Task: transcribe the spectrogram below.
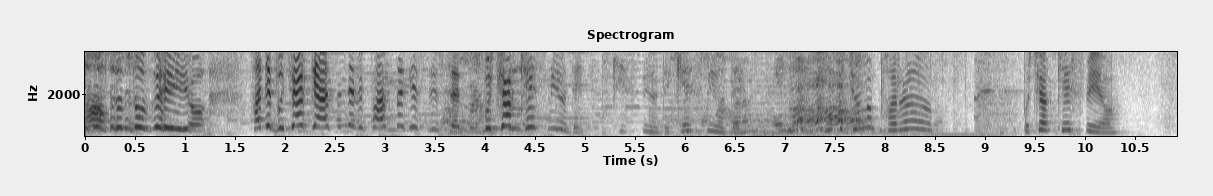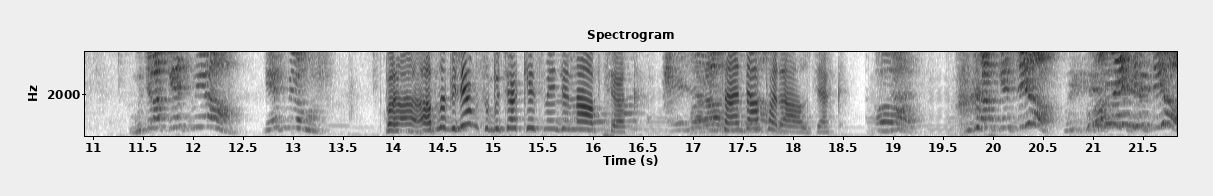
bu. Altın tozu yiyor. Hadi bıçak gelsin de bir pasta kesilsin. Bıçak kesmiyor de. Kesmiyor de, kesmiyor de. Tabii canım para. Bıçak kesmiyor. Bıçak kesmiyor. Kesmiyormuş. Ba- abla biliyor musun bıçak kesmeyince ne yapacak? Para Senden para alacak. Bıçak kesiyor. Vallahi kesiyor.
